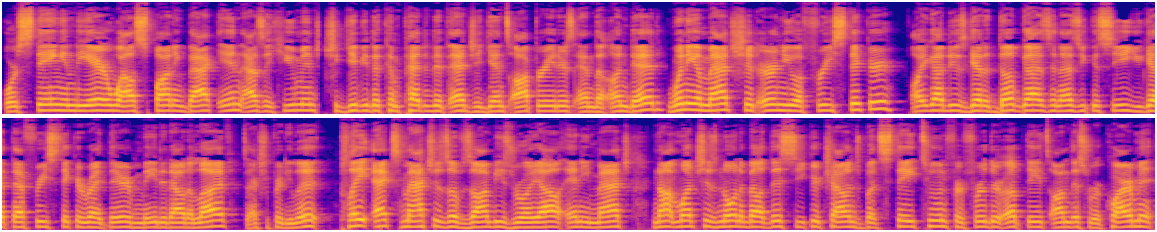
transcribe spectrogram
or staying in the air while spawning back in as a human should give you the competitive edge against operators and the undead. Winning a match should earn you a free sticker. All you gotta do is get a dub, guys, and as you can see, you get that free sticker right there, made it out alive. It's actually pretty lit. Play X matches of Zombies Royale, any match. Not much is known about this secret challenge, but stay tuned for further updates on this requirement.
